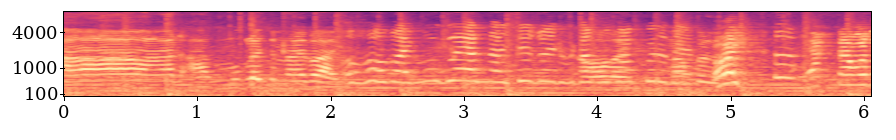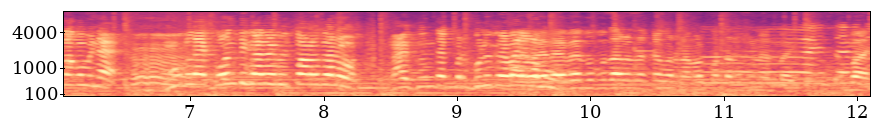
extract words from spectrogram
আর আর মুগলাই তো নাই ভাই ও ভাই মুগলাই আপনার শেষ হয়ে গেছে মাফ করে দেন ওই একটা কথা কবি না মুগলে কোন দিকে যাবি তোর জানো নাই তুই একবার গুলি করে ভাই ভাই ভাই বুঝার চেষ্টা করেন আমার কথা শুনেন ভাই ভাই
